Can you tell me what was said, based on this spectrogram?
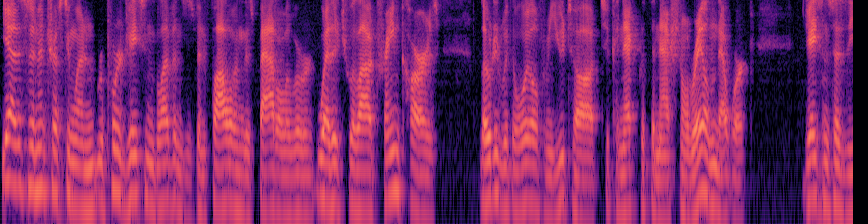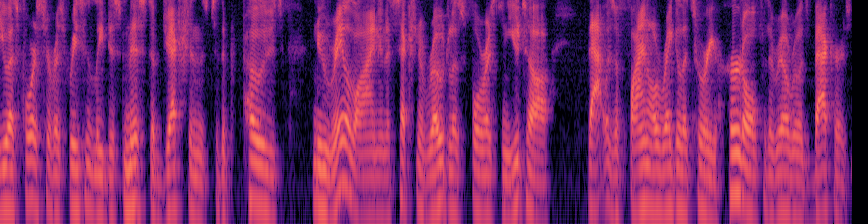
Yeah, this is an interesting one. Reporter Jason Blevins has been following this battle over whether to allow train cars loaded with oil from Utah to connect with the national rail network. Jason says the U.S. Forest Service recently dismissed objections to the proposed new rail line in a section of roadless forest in Utah. That was a final regulatory hurdle for the railroad's backers.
